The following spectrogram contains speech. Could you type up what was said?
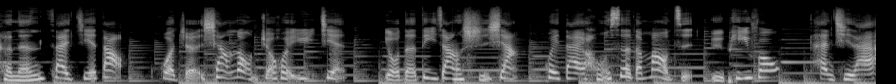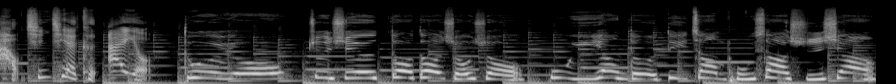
可能在街道或者巷弄就会遇见。有的地藏石像会戴红色的帽子与披风，看起来好亲切可爱哟。对哟，这些大大小小不一样的地藏菩萨石像，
